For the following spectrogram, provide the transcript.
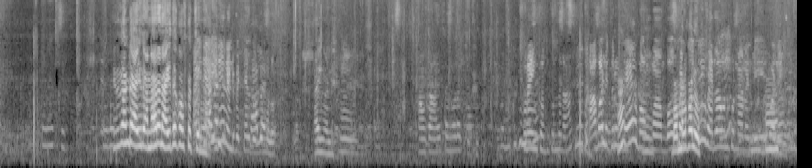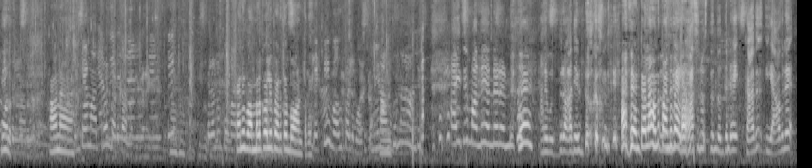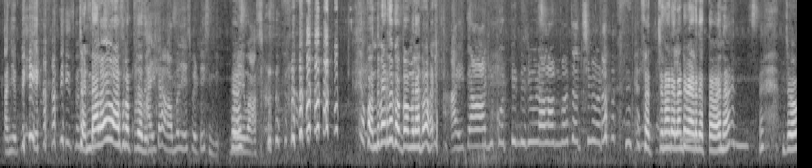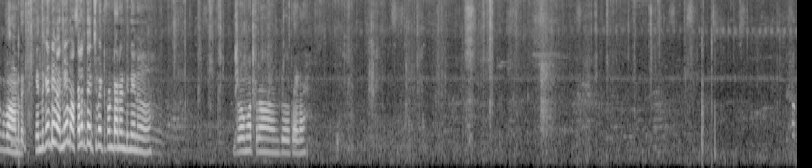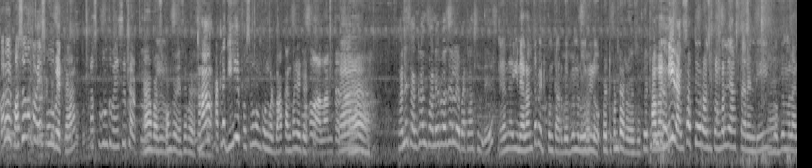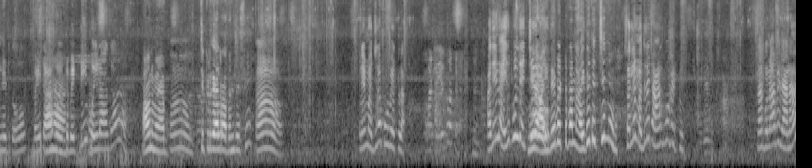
ఇదిగోండి ఐదు అన్నారని ఐదే కోసుకొచ్చాను రెండు బొమ్మల కొలు. అవునా? కానీ బొమ్మల కొలు పెడితే బాగుంటుంది. అయితే మా అన్నయ్య అన్నాడండి. అరే వద్దు అదేంటో అదేంటోలా ఉంది? పందిపేడ వాసన వస్తుంది వద్దులే. కాదు ఈ ఆవులే అని చెప్పి చెండాలో వాసన వస్తుంది అది. అయితే ఆ అమ్మ చేసి పెట్టేసింది. వాసన? పంది పెడితే గొబ్బమ్మలను అయితే ఆడిని కొట్టింది చూడాలమ్మ చచ్చినోడు సచ్చినాడు ఎలాంటి వేడ తెస్తావా జోక్ బాగుంది. ఎందుకంటే ఇవన్నీ మొక్కలకు తెచ్చి పెట్టుకుంటానండి నేను. గోమూత్రం గోపేడ పసుపు కుంకుమ వేసి పువ్వు పెట్టరా? పసుపు కుంకుమ వేసి ఆ, పసుపు కుంకుమ వేసే పెడతా అట్లా గీయి పసుపు కుంకుమ కూడా బాగా కనపడేటట్టు. కానీ సంక్రాంతి పండుగ రోజుల్లో పెట్టాల్సింది. ఈ నెలంతా పెట్టుకుంటారు గొబ్బెమ్మలు ఊరిలో. పెట్టుకుంటారు రోజు. అవన్నీ రగసప్తే రోజు పొంగల్ చేస్తారండి గొబ్బెమ్మలు అన్నిటితో. బయట పొట్టు పెట్టి పొయ్యిలాగా. అవును మ్యామ్ చిక్కుడుకాయలు రథం చేసి. ఆ. నేను మధ్యలో పువ్వు పెట్టలా. అదే ఐదు పూలు తెచ్చి ఐదే పెట్టమని ఐదే తెచ్చింది నేను. సరే మధ్యలో చామంతి పువ్వు పెట్టు. నా గులాబీ దానా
